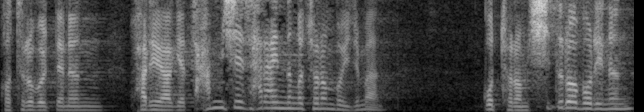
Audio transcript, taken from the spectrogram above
겉으로 볼 때는 화려하게 잠시 살아있는 것처럼 보이지만 꽃처럼 시들어 버리는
